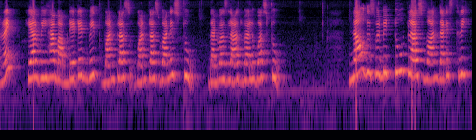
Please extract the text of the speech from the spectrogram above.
right here we have updated with 1 plus 1 plus 1 is 2 that was last value was 2 now this will be 2 plus 1 that is 3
